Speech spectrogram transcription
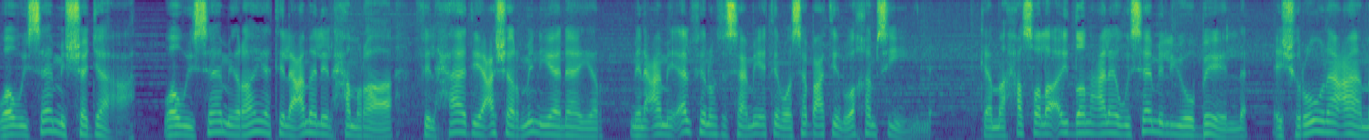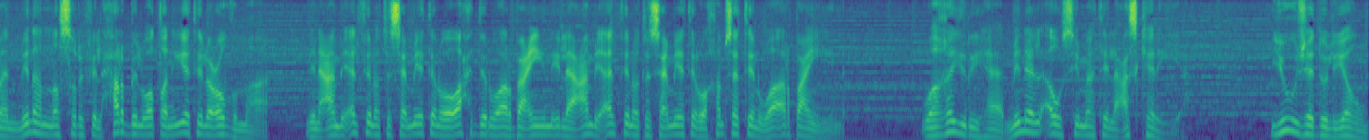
ووسام الشجاعة ووسام راية العمل الحمراء في الحادي عشر من يناير من عام 1957 كما حصل أيضا على وسام اليوبيل عشرون عاما من النصر في الحرب الوطنية العظمى من عام 1941 إلى عام 1945 وغيرها من الأوسمة العسكرية. يوجد اليوم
